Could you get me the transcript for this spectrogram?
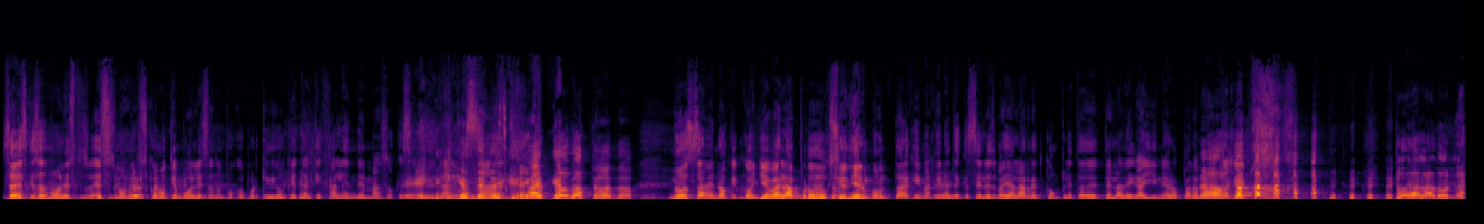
¿sabes que esos molestos, esos momentos como que molestan un poco porque digo, ¿qué tal que jalen de más o que se lleven algo que se más? les caiga todo. todo. No saben lo que conlleva la producción y el montaje. Imagínate Sí. que se les vaya la red completa de tela de gallinero para No. montaje. Toda la dona.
